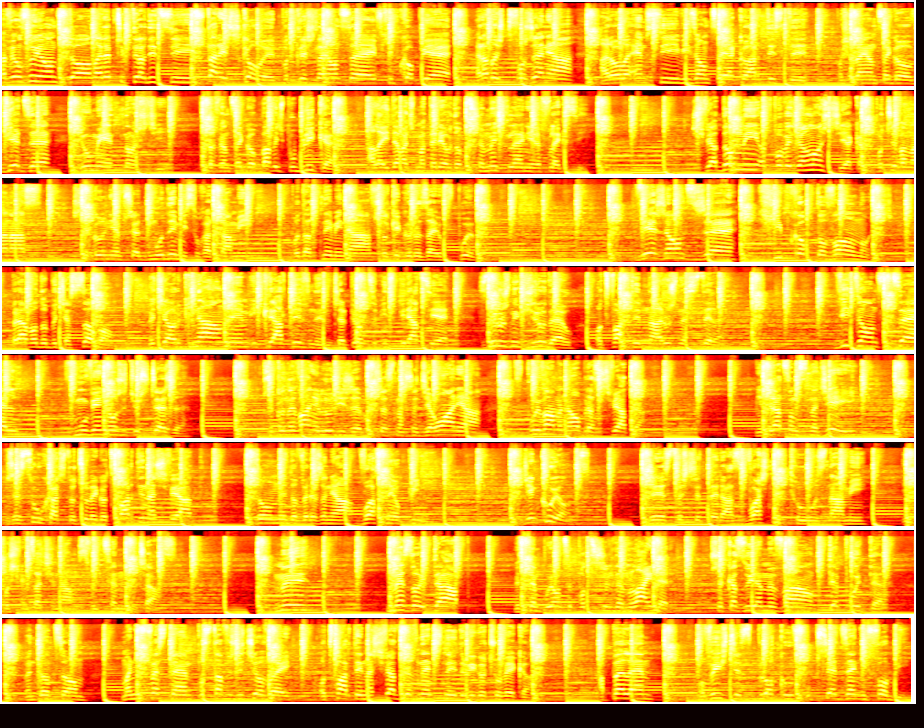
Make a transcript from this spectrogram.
Nawiązując do najlepszych tradycji starej szkoły Podkreślającej w hip-hopie radość tworzenia A rolę MC widzącej jako artysty Posiadającego wiedzę i umiejętności Potrafiącego bawić publikę Ale i dawać materiał do przemyśleń i refleksji. Świadomi odpowiedzialności, jaka spoczywa na nas Szczególnie przed młodymi słuchaczami Podatnymi na wszelkiego rodzaju wpływy. Wierząc, że hip-hop to wolność Prawo do bycia sobą Bycia oryginalnym i kreatywnym Czerpiącym inspiracje z różnych źródeł Otwartym na różne style. Widząc cel w mówieniu o życiu szczerze. Przekonywaniu ludzi, że poprzez nasze działania Wpływamy na obraz świata. Nie tracąc nadziei, że słuchacz to człowiek otwarty na świat Zdolny do wyrażenia własnej opinii. Dziękując, że jesteście teraz właśnie tu z nami i poświęcacie nam swój cenny czas. My, Mezo i Dab, występujący pod szyldem Liner, przekazujemy wam tę płytę, będącą manifestem postawy życiowej otwartej na świat zewnętrzny i drugiego człowieka. Apelem o wyjście z bloków uprzedzeń i fobii.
